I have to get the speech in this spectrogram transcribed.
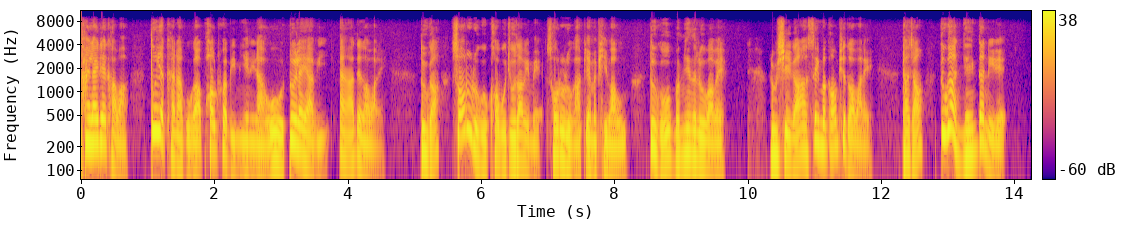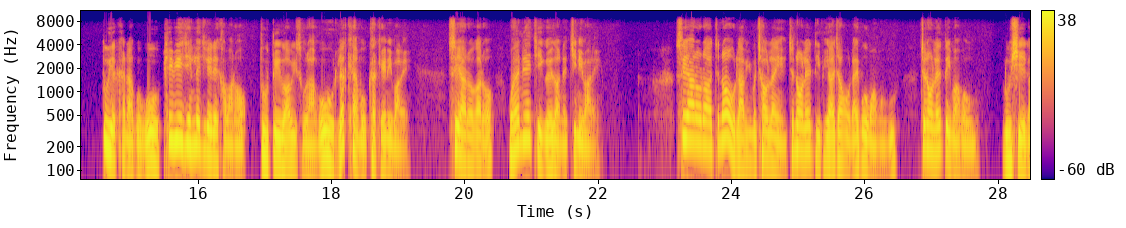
ထိုင်လိုက်တဲ့ခါမှာသူ့ရဲ့ခန္ဓာကိုယ်ကဖောက်ထွက်ပြီးမြင်နေတာကိုတွေ့လိုက်ရပြီးအံ့အားသင့်သွားပါတယ်သူကစောဒူတို့ကိုခေါ်ဖို့ကြိုးစားပေမဲ့စောဒူတို့ကပြန်မဖြေပါဘူးသူ့ကိုမမြင်သလိုပါပဲလူရှည်ကစိတ်မကောင်းဖြစ်သွားပါတယ်ဒါကြောင့်သူကငြိမ်သက်နေတဲ့သူ့ရဲ့ခန္ဓာကိုယ်ကိုဖြည်းဖြည်းချင်းလှည့်ကြည့်လိုက်တဲ့အခါမှာတော့သူတည်သွားပြီဆိုတာကိုလက်ခံဖို့ခက်ခဲနေပါတယ်ဆရာတော်ကတော့ဝမ်းနဲ့ကြည်ခွဲစွာနဲ့ကြည်နေပါတယ် ဆရာတော်ကကျွန်တော်ကိုလာပြီးမချောက်လိုက်ရင်ကျွန်တော်လည်းဒီဖရားเจ้าကိုလိုက်ဖို့မှာမဟုတ်ဘူးကျွန်တော်လည်းတိတ်မှာမဟုတ်ဘူးလူရှည်က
